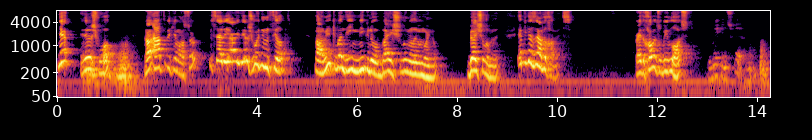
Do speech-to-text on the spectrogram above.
Yeah, he did a shvuah. Now after became Asur, he said, yeah, he did a shvuah, he didn't steal it. Now, we can the migno by shalom elemoino. By shalom If he doesn't have the chametz, right, the chametz will be lost. You're making swear, no?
